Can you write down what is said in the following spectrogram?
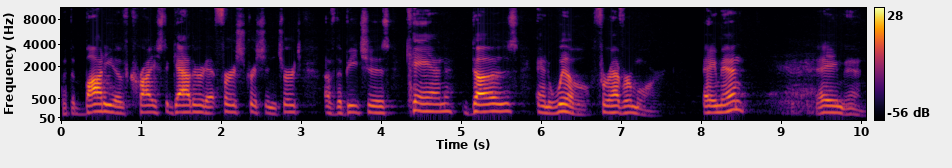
But the body of Christ gathered at First Christian Church of the Beaches can, does, and will forevermore. Amen. Amen. Amen.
